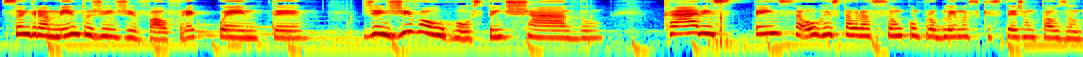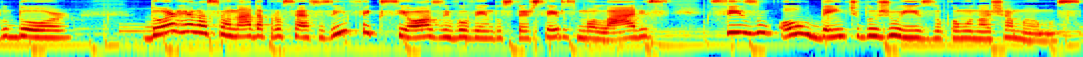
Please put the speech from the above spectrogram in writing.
sangramento gengival frequente, gengiva ou rosto inchado, cara extensa ou restauração com problemas que estejam causando dor, dor relacionada a processos infecciosos envolvendo os terceiros molares siso ou dente do juízo, como nós chamamos,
